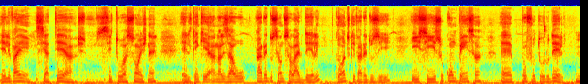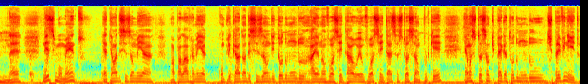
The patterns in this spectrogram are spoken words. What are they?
ele vai se ater às situações, né? Ele tem que analisar o, a redução do salário dele, quanto que vai reduzir e se isso compensa é, para o futuro dele, uhum. né? Nesse momento é até uma decisão meia, uma palavra meia complicada, uma decisão de todo mundo, ah, eu não vou aceitar ou eu vou aceitar essa situação, porque é uma situação que pega todo mundo desprevenido,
